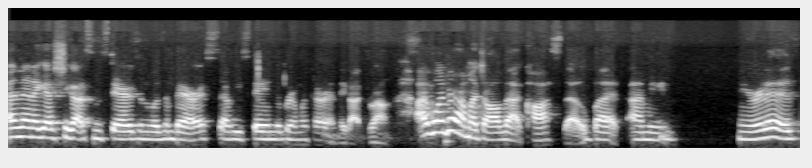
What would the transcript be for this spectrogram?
And then I guess she got some stares and was embarrassed. So he stayed in the room with her and they got drunk. I wonder how much all that costs though. But I mean, here it is.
